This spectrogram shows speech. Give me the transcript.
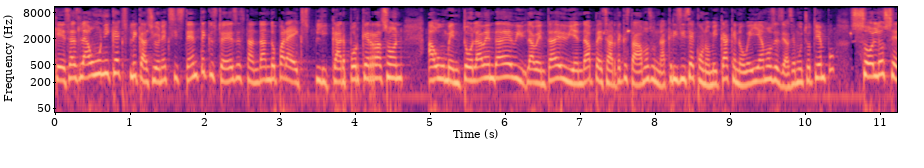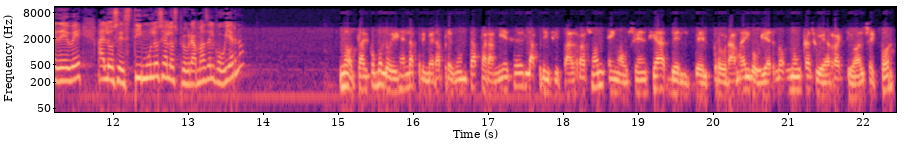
que esa es la única explicación existente que ustedes están dando para explicar por qué razón aumentó la venta de, la venta de vivienda a pesar de que estábamos en una crisis económica que no veíamos desde hace mucho tiempo. ¿Solo se debe a los estímulos y a los programas del gobierno? No, tal como lo dije en la primera pregunta, para mí esa es la principal razón. En ausencia del, programa del gobierno nunca se hubiera reactivado el sector,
